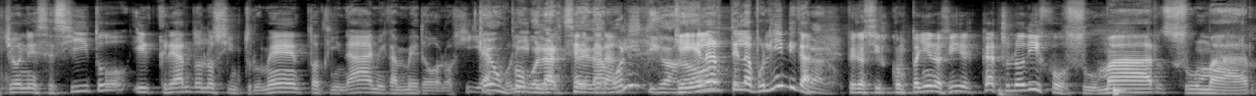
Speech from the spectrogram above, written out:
yo necesito ir creando los instrumentos, dinámicas, metodologías. Que es un poco el arte de la política. que ¿no? es el arte de la política. Claro. Pero si el compañero Fidel Castro lo dijo, sumar, sumar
